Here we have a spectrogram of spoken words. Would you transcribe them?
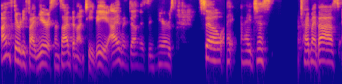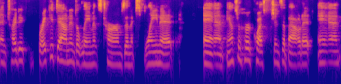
I'm 35 years since I've been on TV. I haven't done this in years. So I, I just tried my best and tried to break it down into layman's terms and explain it and answer her questions about it. And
